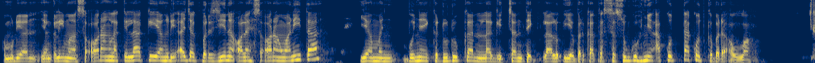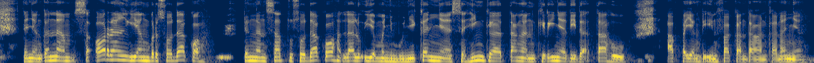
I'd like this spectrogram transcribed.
Kemudian yang kelima, seorang laki-laki yang diajak berzina oleh seorang wanita yang mempunyai kedudukan lagi cantik. Lalu ia berkata, sesungguhnya aku takut kepada Allah. Dan yang keenam, seorang yang bersodakoh dengan satu sodakoh lalu ia menyembunyikannya sehingga tangan kirinya tidak tahu apa yang diinfakkan tangan kanannya.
